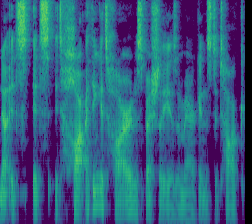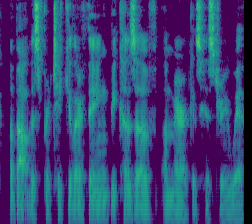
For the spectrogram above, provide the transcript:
Now it's it's it's hard I think it's hard especially as Americans to talk about this particular thing because of America's history with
